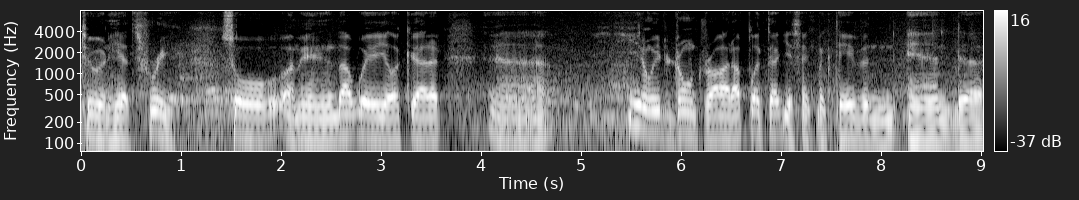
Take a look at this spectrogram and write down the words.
too, and he had three. So I mean, that way you look at it. Uh, you know, either don't draw it up like that. You think McDavid and, and uh,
